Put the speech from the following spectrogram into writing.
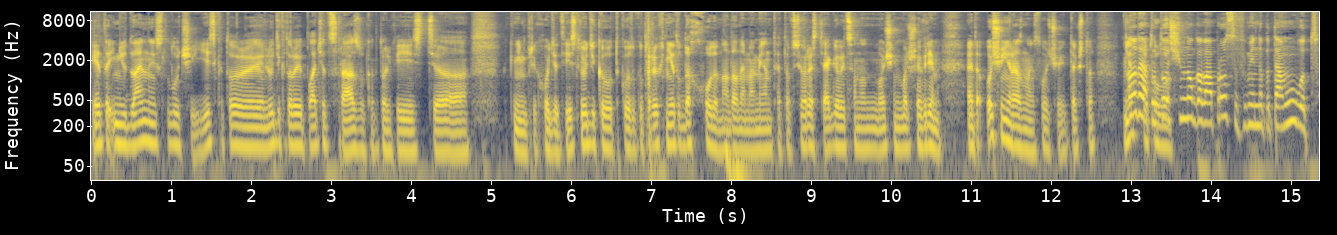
Это индивидуальные случаи. Есть которые, люди, которые платят сразу, как только есть э, к ним приходят. Есть люди, у которых нет дохода на данный момент. Это все растягивается на очень большое время. Это очень разные случаи. Так что ну да, такого... тут очень много вопросов именно потому, вот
